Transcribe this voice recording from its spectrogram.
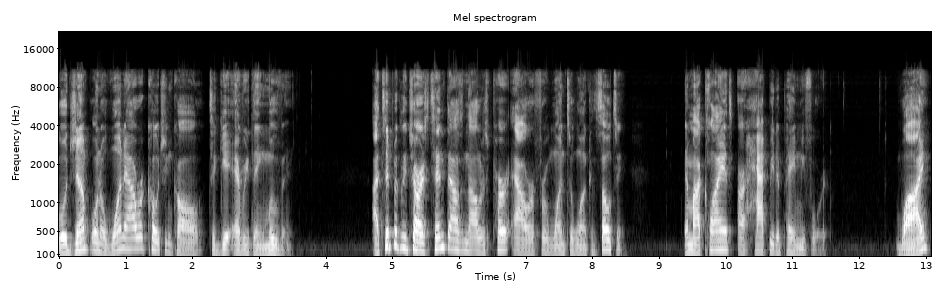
We'll jump on a one hour coaching call to get everything moving. I typically charge $10,000 per hour for one to one consulting, and my clients are happy to pay me for it. Why?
